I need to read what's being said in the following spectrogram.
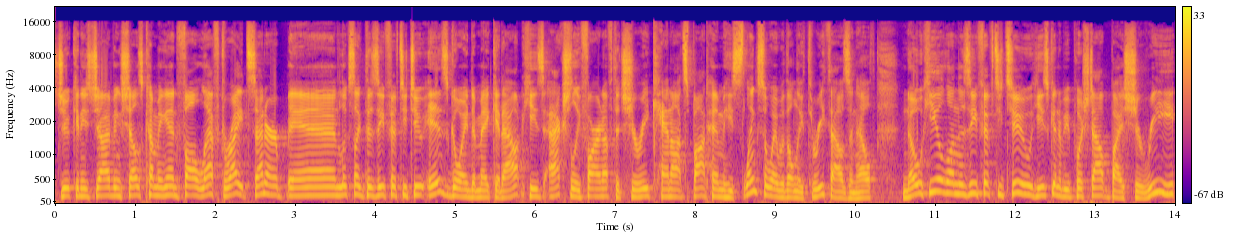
juking, he's jiving, shells coming in, fall left, right, center, and looks like the Z52 is going to make it out. He's actually far enough that Cherie cannot spot him. He slinks away with only 3,000 health. No heal on the Z52. He's going to be pushed out by Cherie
